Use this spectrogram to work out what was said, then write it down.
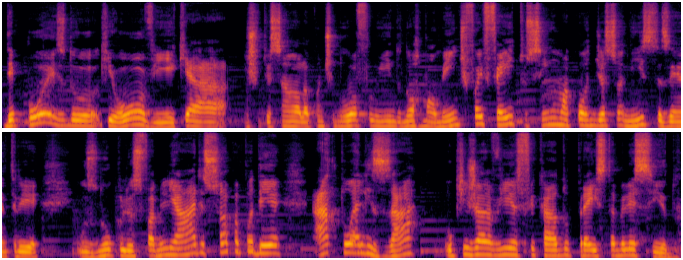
depois do que houve e que a instituição ela continuou fluindo normalmente, foi feito sim um acordo de acionistas entre os núcleos familiares só para poder atualizar o que já havia ficado pré-estabelecido.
